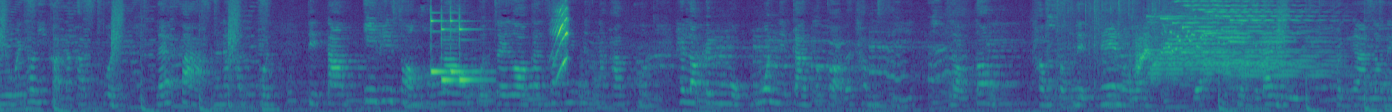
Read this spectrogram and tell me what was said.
วิวไว้เท่านี้ก่อนนะคะทุกคน และฝากด้วยนะคะทุกคนติดตาม EP 2 ของเราอดใจรอกันสักนิดนึงนะคะทุกคนให้เราเป็นหมกมุ่นในการประกอบและทำสี เราต้องทำสำเร็จแน่นอนและทุกคนจะได้ดูผลงานเราใน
